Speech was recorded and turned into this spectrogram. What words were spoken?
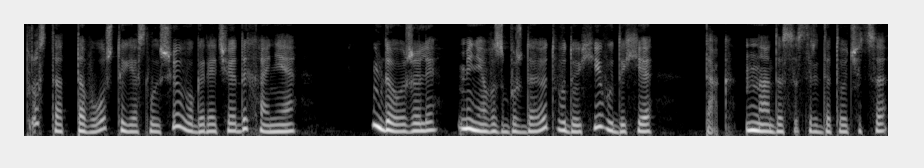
Просто от того, что я слышу его горячее дыхание — «Дожили. Меня возбуждают вдохи и выдохи. Так, надо сосредоточиться.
